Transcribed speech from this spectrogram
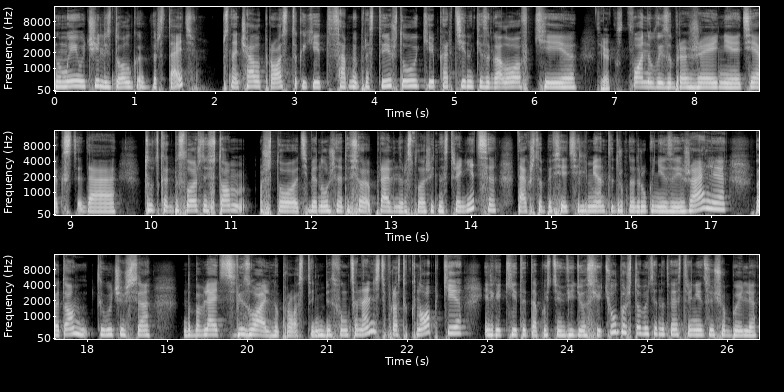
Ну, мы учились долго верстать. Сначала просто какие-то самые простые штуки, картинки, заголовки, текст, фоновые изображения, тексты, да. Тут как бы сложность в том, что тебе нужно это все правильно расположить на странице, так, чтобы все эти элементы друг на друга не заезжали. Потом ты учишься добавлять визуально просто, не без функциональности, просто кнопки или какие-то, допустим, видео с YouTube, чтобы у тебя на твоей странице еще были,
